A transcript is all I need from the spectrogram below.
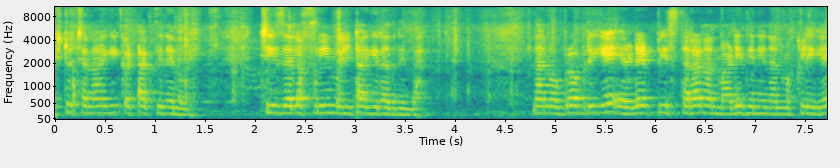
ಎಷ್ಟು ಚೆನ್ನಾಗಿ ಕಟ್ ಆಗ್ತಿದೆ ನೋಡಿ. ಚೀಸೆಲ್ಲ ಫುಲ್ ಮೆಲ್ಟ್ ಆಗಿರೋದ್ರಿಂದ. ನಾನು ಒಬ್ರೊಬ್ಬರಿಗೆ ಎರಡೆರಡು ಪೀಸ್ ಥರ ನಾನು ಮಾಡಿದ್ದೀನಿ ನನ್ನ ಮಕ್ಕಳಿಗೆ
